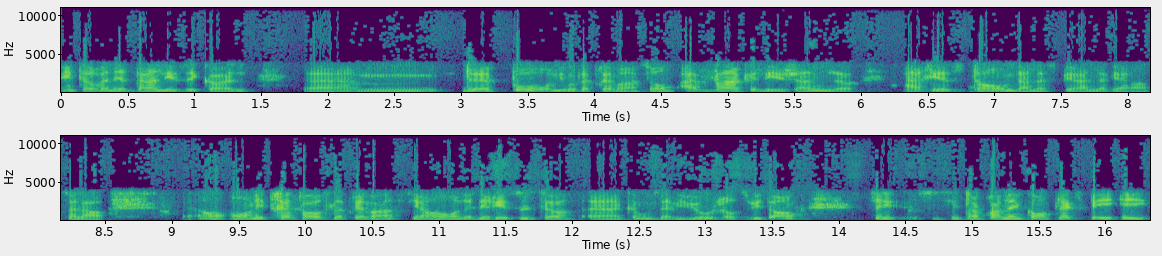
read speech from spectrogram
intervenir dans les écoles pour, au niveau de la prévention avant que les jeunes là, à risque tombent dans la spirale de la violence. Alors, on, est très fort sur la prévention. On a des résultats, euh, comme vous avez vu aujourd'hui. Donc, c'est un problème complexe et,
